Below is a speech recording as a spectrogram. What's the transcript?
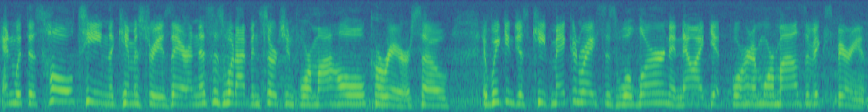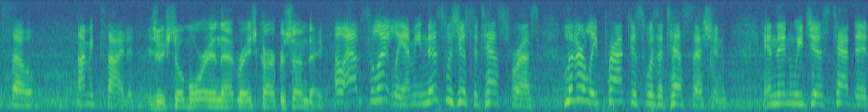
And with this whole team, the chemistry is there. And this is what I've been searching for my whole career. So if we can just keep making races, we'll learn. And now I get 400 more miles of experience. So I'm excited. Is there still more in that race car for Sunday? Oh, absolutely. I mean, this was just a test for us. Literally, practice was a test session. And then we just had to,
